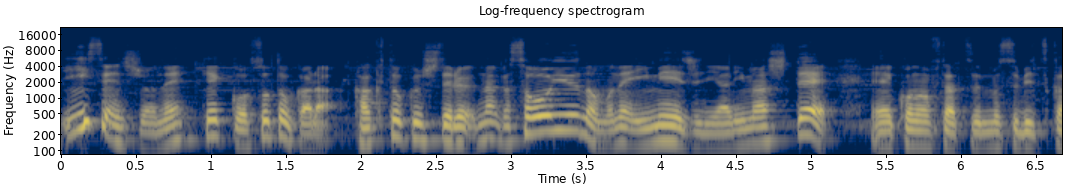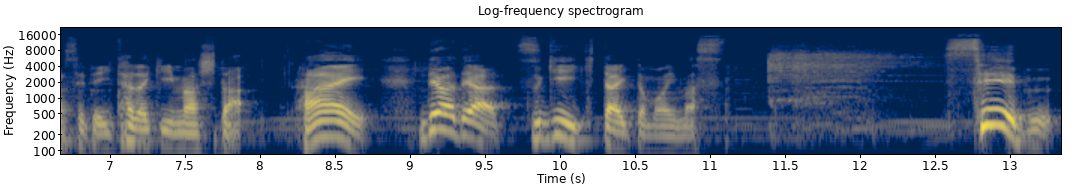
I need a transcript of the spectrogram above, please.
いい選手をね結構外から獲得してるなんかそういうのもねイメージにありまして、えー、この2つ結びつかせていただきました。はい。ではでは次行きたいと思います。西武。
